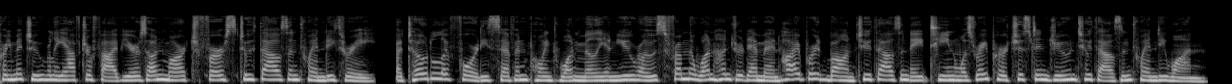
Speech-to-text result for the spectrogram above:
prematurely after five years on March 1, 2023. A total of 47.1 million euros from the 100 MN hybrid bond 2018 was repurchased in June 2021.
